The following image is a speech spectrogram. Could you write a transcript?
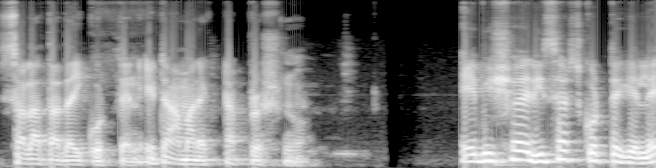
সালাত আদায় করতেন? এটা আমার একটা প্রশ্ন। এ বিষয়ে রিসার্চ করতে গেলে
